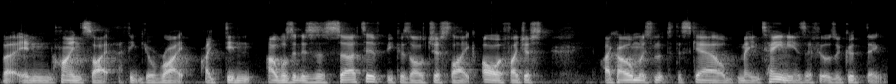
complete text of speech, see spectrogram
But in hindsight, I think you're right. I didn't, I wasn't as assertive because I was just like, oh, if I just, like, I almost looked at the scale maintaining as if it was a good thing.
